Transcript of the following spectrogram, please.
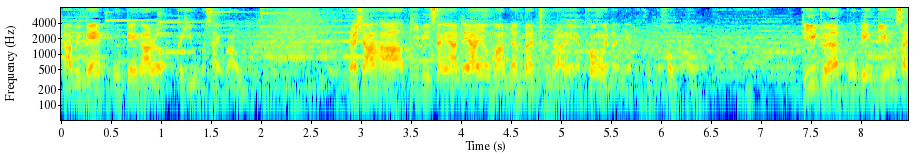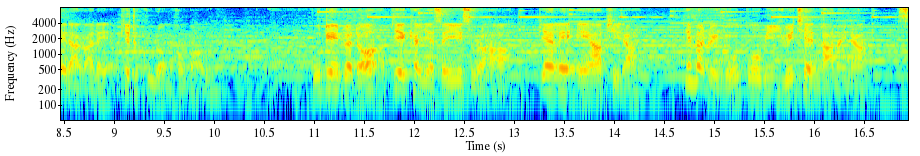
ဒါပေမဲ့ပူတင်ကတော့ဂယုမဆိုင်ပါဘူးရုရှားဟာအပြည်ပြည်ဆိုင်ရာတရားရုံးမှာလက်မှတ်ထိုးထားတဲ့အဖွဲ့ဝင်နိုင်ငံတစ်ခုမဟုတ်ပါဘူးဒီအတွက်ပူတင်ဂယုမဆိုင်တာကလည်းအပြစ်တစ်ခုတော့မဟုတ်ပါဘူးပူတင်အတွက်တော့အပြစ်ခတ်ရစရေးဆိုတာဟာပြန်လည်အင်အားဖြည့်တာပြစ်မှတ်တွေကိုပိုပြီးရွေးချယ်လာနိုင်တာစ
